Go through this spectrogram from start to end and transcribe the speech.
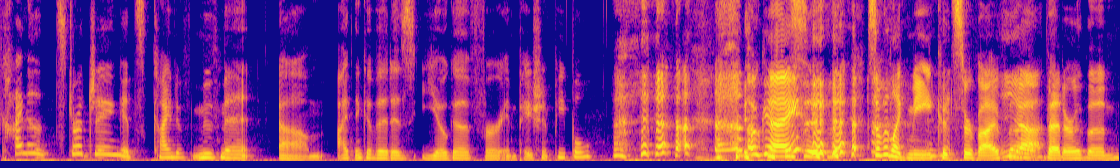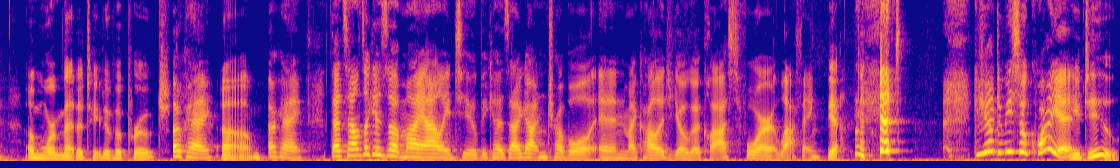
kind of stretching, it's kind of movement. Um, I think of it as yoga for impatient people. Okay. Someone like me could survive that Yeah. better than a more meditative approach. okay. Um, Okay. That sounds like it's up my alley too because I got in trouble in my college yoga class for laughing. yeah, Because you have to be so quiet. you do.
